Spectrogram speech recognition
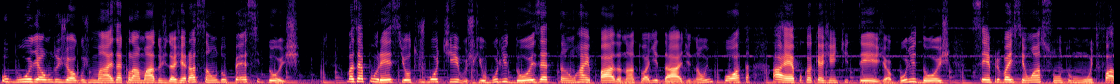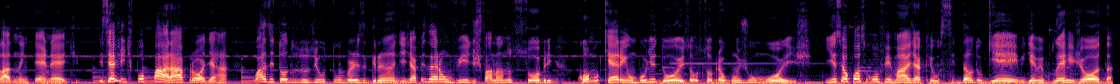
o Bully é um dos jogos mais aclamados da geração do PS2. Mas é por esse e outros motivos que o Bully 2 é tão hypado na atualidade, não importa a época que a gente esteja, Bully 2 sempre vai ser um assunto muito falado na internet. E se a gente for parar para olhar, quase todos os youtubers grandes já fizeram vídeos falando sobre como querem um Bully 2 ou sobre alguns rumores. E isso eu posso confirmar, já que o Sidão do Game, Gameplay RJ,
